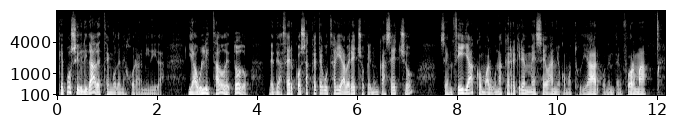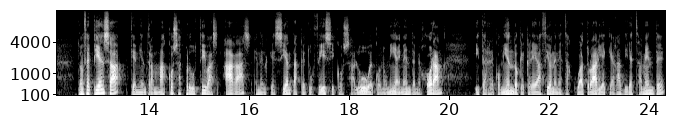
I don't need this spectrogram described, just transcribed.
¿Qué posibilidades tengo de mejorar mi vida? Y a un listado de todo, desde hacer cosas que te gustaría haber hecho que nunca has hecho, sencillas, como algunas que requieren meses o años, como estudiar, ponerte en forma. Entonces piensa que mientras más cosas productivas hagas, en el que sientas que tu físico, salud, economía y mente mejoran, y te recomiendo que crees acción en estas cuatro áreas y que hagas directamente,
